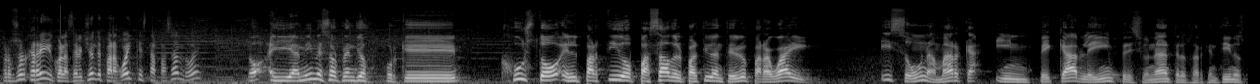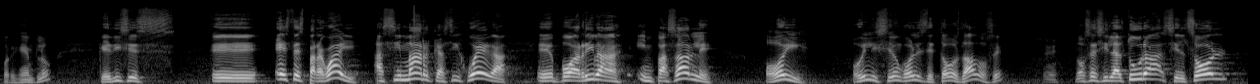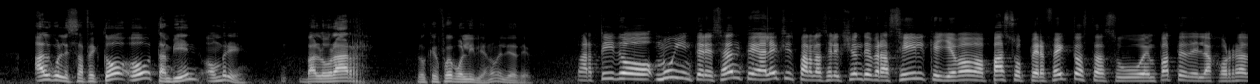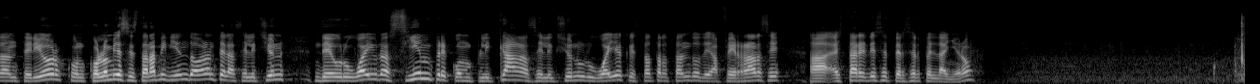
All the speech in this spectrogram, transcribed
profesor Carrillo, con la selección de Paraguay, ¿qué está pasando? Eh? No, y a mí me sorprendió porque justo el partido pasado, el partido anterior, Paraguay hizo una marca impecable, impresionante a los argentinos, por ejemplo, que dices, eh, este es Paraguay, así marca, así juega, eh, por arriba impasable. Hoy, hoy le hicieron goles de todos lados, ¿eh? No sé si la altura, si el sol, algo les afectó o también, hombre, valorar lo que fue Bolivia, ¿no? El día de hoy. Partido muy interesante, Alexis, para la selección de Brasil, que llevaba paso perfecto hasta su empate de la jornada anterior. Con Colombia se estará midiendo ahora ante la selección de Uruguay, una siempre complicada selección uruguaya que está tratando de aferrarse a estar en ese tercer peldaño, ¿no?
